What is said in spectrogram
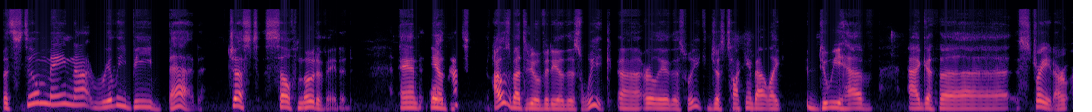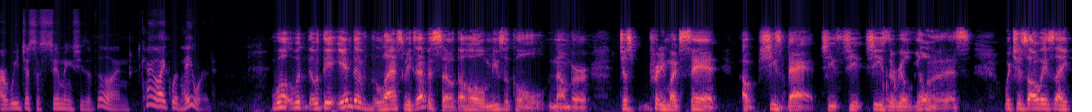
but still may not really be bad, just self motivated. And, you know, that's, I was about to do a video this week, uh, earlier this week, just talking about like, do we have Agatha straight? Are are we just assuming she's a villain? Kind of like with Hayward. Well, with, with the end of last week's episode, the whole musical number just pretty much said, "Oh, she's bad. She's she she's the real villain of this," which is always like,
